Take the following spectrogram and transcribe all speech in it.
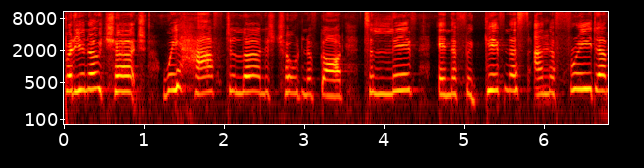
But you know, church, we have to learn as children of God to live in the forgiveness and the freedom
